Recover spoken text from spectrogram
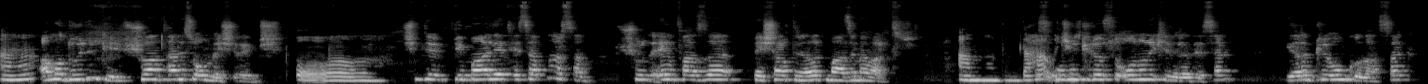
Aha. Ama duydum ki şu an tanesi 15 liraymış. Oo. Şimdi bir maliyet hesaplarsan şurada en fazla 5-6 liralık malzeme vardır. Anladım. Daha ucuz. kilosu 10-12 lira desen yarım kilo un kullansak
